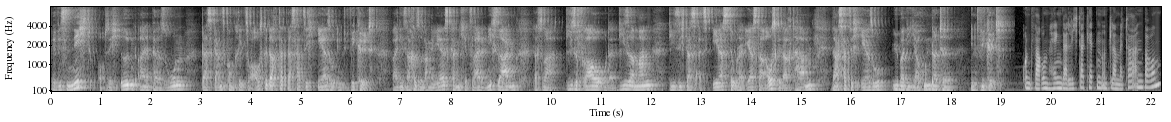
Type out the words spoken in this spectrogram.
Wir wissen nicht, ob sich irgendeine Person das ganz konkret so ausgedacht hat. Das hat sich eher so entwickelt. Weil die Sache so lange her ist, kann ich jetzt leider nicht sagen, das war diese Frau oder dieser Mann, die sich das als erste oder erster ausgedacht haben. Das hat sich eher so über die Jahrhunderte entwickelt. Und warum hängen da Lichterketten und Lametta an Baum?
